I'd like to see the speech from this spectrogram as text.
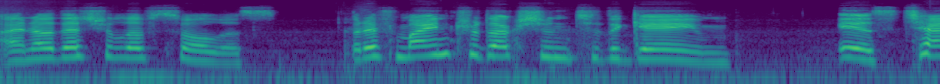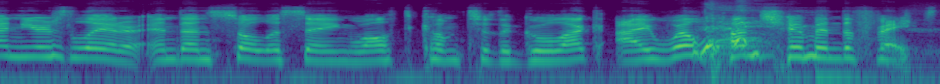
I know that you love Solas, but if my introduction to the game is 10 years later and then Solas saying, Welcome to the Gulag, I will punch him in the face.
